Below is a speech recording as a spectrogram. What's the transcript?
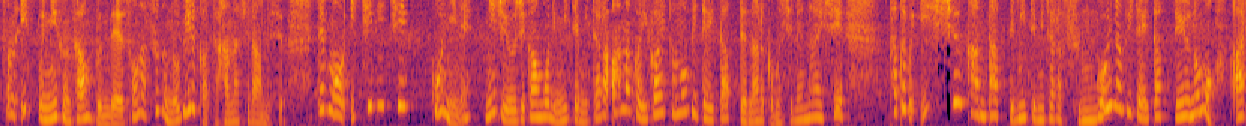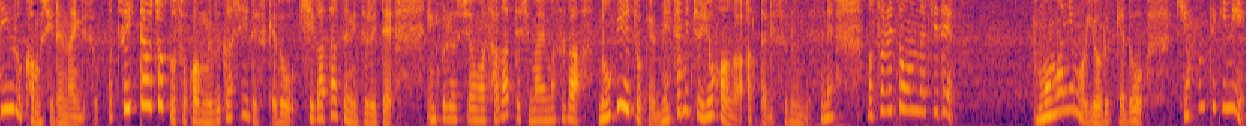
その1分、2分、3分でそんなすぐ伸びるかって話なんですよ。でも、1日後にね、24時間後に見てみたら、あ、なんか意外と伸びていたってなるかもしれないし、例えば1週間経って見てみたら、すんごい伸びていたっていうのもあり得るかもしれないんですよ。ツイッターはちょっとそこは難しいですけど、日が経つにつれてインプレッションは下がってしまいますが、伸びるときはめちゃめちゃ余波があったりするんですね。まあ、それと同じで、ものにもよるけど、基本的に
